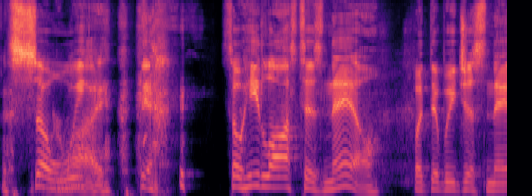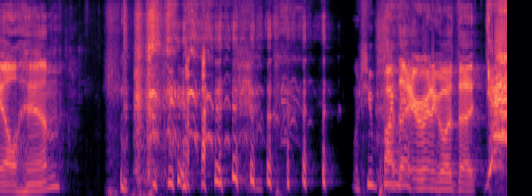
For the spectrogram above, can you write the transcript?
So we yeah. So he lost his nail, but did we just nail him? What do you I thought you were gonna go with the yeah.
